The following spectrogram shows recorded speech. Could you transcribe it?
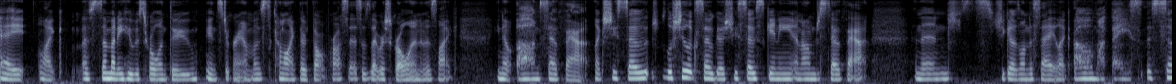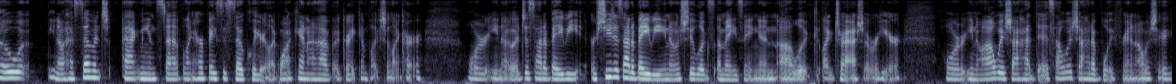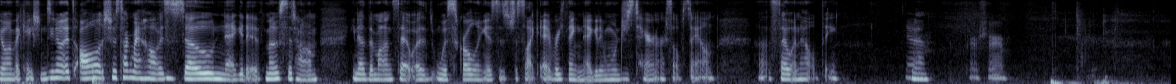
a like of somebody who was scrolling through Instagram. It was kind of like their thought process as they were scrolling. It was like, you know, oh, I'm so fat. Like she's so she looks so good. She's so skinny, and I'm just so fat. And then she goes on to say like, oh, my face is so you know has so much acne and stuff. Like her face is so clear. Like why can't I have a great complexion like her? or you know, I just had a baby, or she just had a baby, you know, she looks amazing, and I look like trash over here. Or, you know, I wish I had this. I wish I had a boyfriend. I wish I could go on vacations. You know, it's all, she was talking about how it's so negative. Most of the time, you know, the mindset with, with scrolling is it's just like everything negative and we're just tearing ourselves down. Uh, so unhealthy. Yeah. for sure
